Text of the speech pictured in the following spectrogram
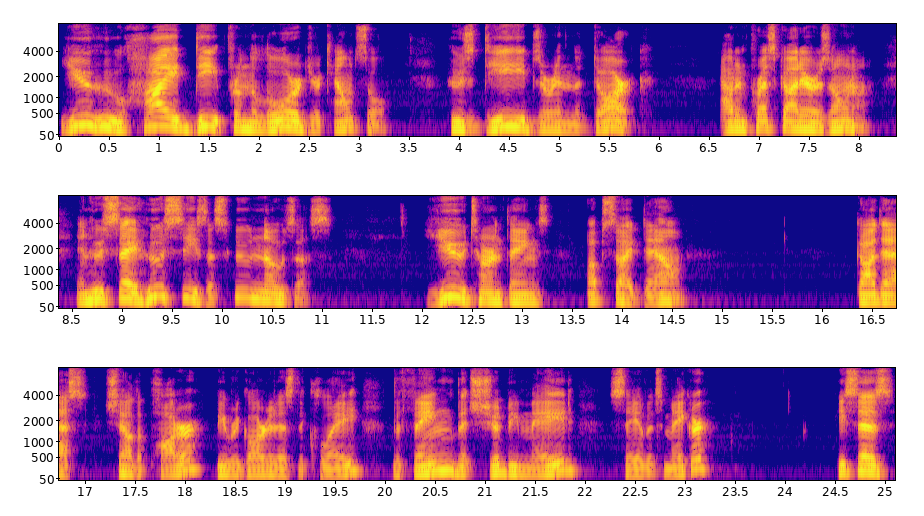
you who hide deep from the Lord your counsel, whose deeds are in the dark, out in Prescott, Arizona, and who say, Who sees us? Who knows us? You turn things upside down. God asks, Shall the potter be regarded as the clay, the thing that should be made, say of its maker? He says,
